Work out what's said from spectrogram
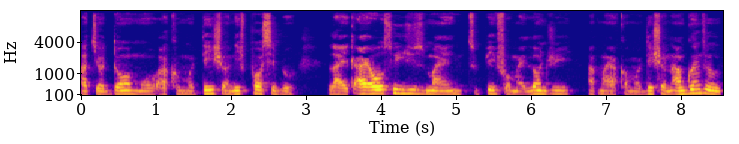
at your dorm or accommodation if possible. Like I also use mine to pay for my laundry at my accommodation. I'm going to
